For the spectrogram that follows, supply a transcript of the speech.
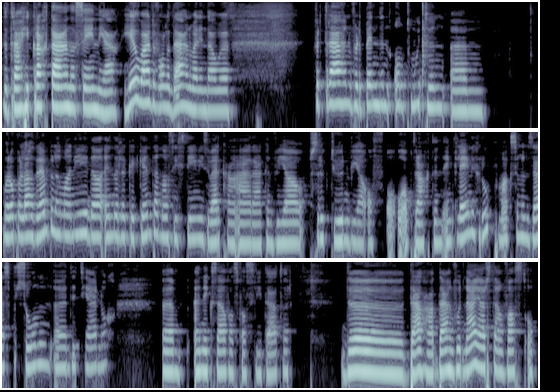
De draag je krachtdagen, dat zijn ja, heel waardevolle dagen waarin dat we vertragen, verbinden, ontmoeten. Um, maar op een laagdrempelige manier dat innerlijke kind en dat systemisch werk gaan aanraken via structuren, via of, opdrachten. In kleine groep, maximum zes personen uh, dit jaar nog. Um, en ik zelf als facilitator. De dagen, dagen voor het najaar staan vast op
